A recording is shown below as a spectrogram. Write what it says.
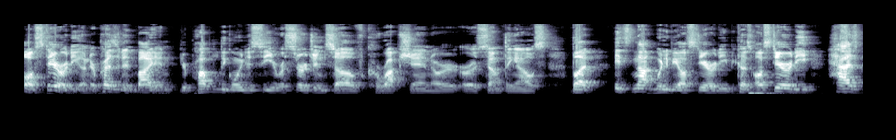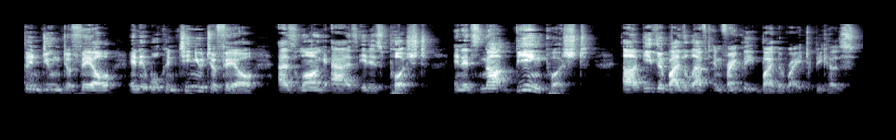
austerity under President Biden. You're probably going to see a resurgence of corruption or, or something else. But it's not going to be austerity because austerity has been doomed to fail and it will continue to fail as long as it is pushed. And it's not being pushed uh, either by the left and frankly by the right, because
